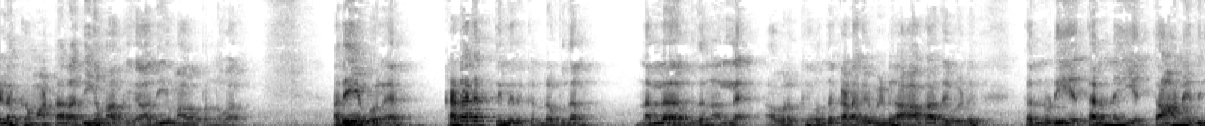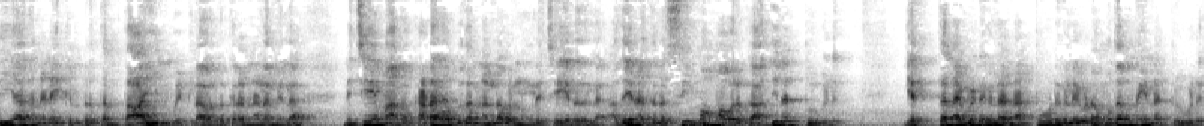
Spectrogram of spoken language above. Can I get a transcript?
இழக்க மாட்டார் அதிகமாக அதிகமாக பண்ணுவார். அதே போல கடகத்தில் இருக்கின்ற புதன் நல்ல புதன் அல்ல. அவருக்கு வந்து கடக வீடு ஆகாத வீடு தன்னுடைய தன்னை தான் எதிரியாக நினைக்கின்ற தன் தாயின் வீட்டில் அவர் இருக்கிற நிலைமையில நிச்சயமாக கடக புதன் நல்ல பலன்களை செய்யறதில்ல. அதே நேரத்தில் சிம்மம் அவருக்கு அதிநட்பு வீடு. எத்தனை வீடுகளை நட்பு வீடுகளை விட முதன்மை நட்பு வீடு?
